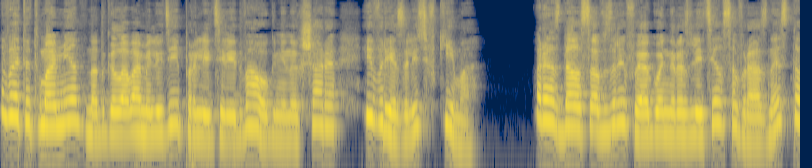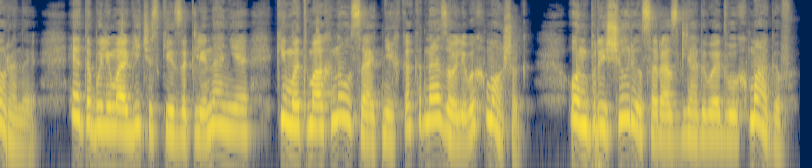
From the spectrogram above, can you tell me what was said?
В этот момент над головами людей пролетели два огненных шара и врезались в Кима. Раздался взрыв, и огонь разлетелся в разные стороны. Это были магические заклинания, Ким отмахнулся от них, как от назойливых мошек. Он прищурился, разглядывая двух магов.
